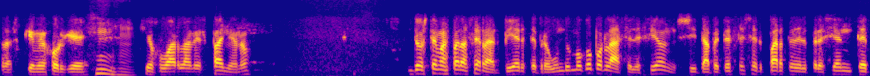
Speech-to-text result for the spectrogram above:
tras qué mejor que, que jugarla en España, ¿no? Dos temas para cerrar. Pierre, te pregunto un poco por la selección. Si te apetece ser parte del presente,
